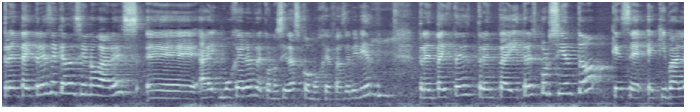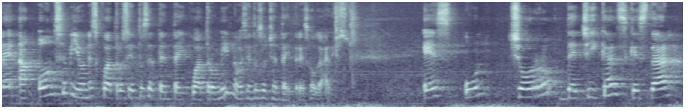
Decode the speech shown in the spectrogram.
33 de cada 100 hogares eh, hay mujeres reconocidas como jefas de vivienda. 33%, 33 que se equivale a 11.474.983 hogares. es un chorro de chicas que están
